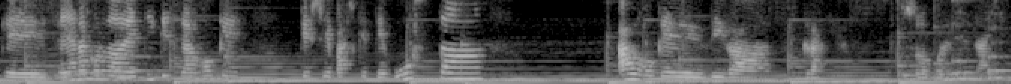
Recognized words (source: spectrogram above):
que se hayan acordado de ti, que sea algo que, que sepas que te gusta, algo que digas gracias, solo por el detalle.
